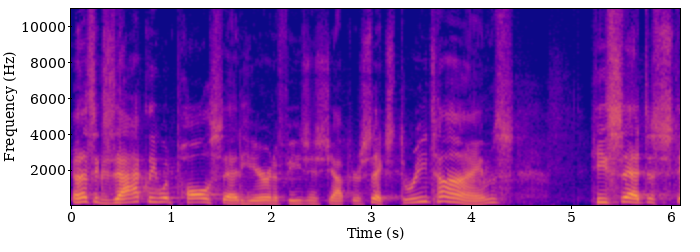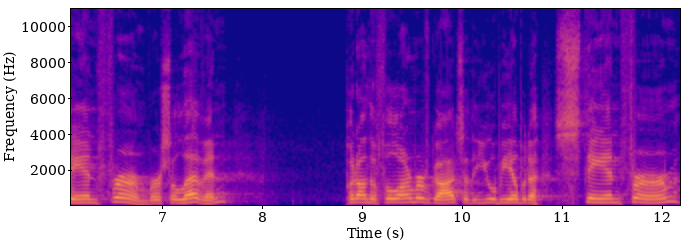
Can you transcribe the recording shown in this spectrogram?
and that's exactly what Paul said here in Ephesians chapter 6 three times he said to stand firm. Verse 11 put on the full armor of God so that you will be able to stand firm.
